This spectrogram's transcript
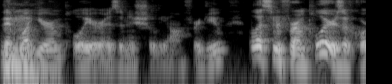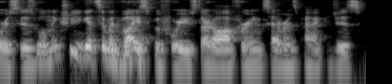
than mm-hmm. what your employer has initially offered you. A lesson for employers, of course, is well, make sure you get some advice before you start offering severance packages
